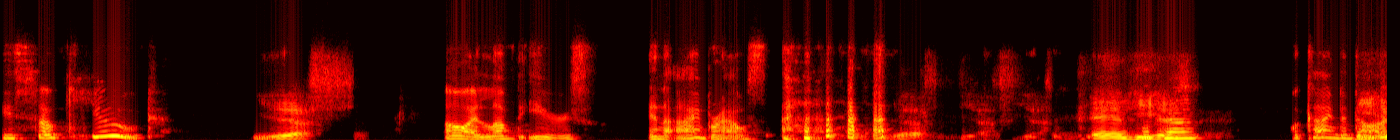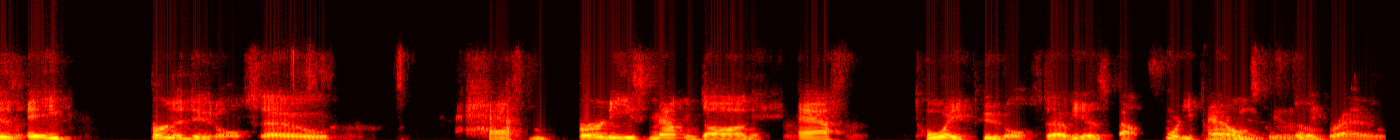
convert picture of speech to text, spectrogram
He's so cute. Yes. Oh, I love the ears and the eyebrows. yes, yes, yes. And he what has. Kind, what kind of dog? He is a Bernedoodle, so half Bernese mountain dog, half toy poodle. So he is about 40 pounds, fully grown.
